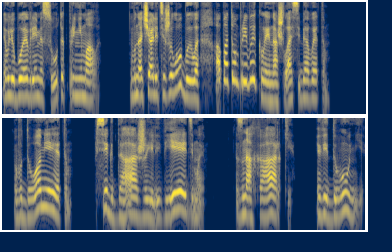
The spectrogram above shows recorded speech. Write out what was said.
В любое время суток принимала. Вначале тяжело было, а потом привыкла и нашла себя в этом. В доме этом всегда жили ведьмы, знахарки, ведуньи,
